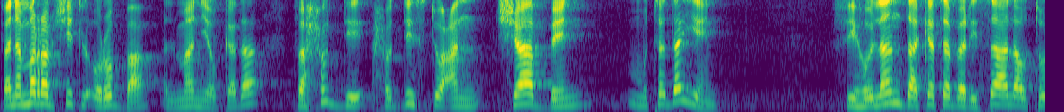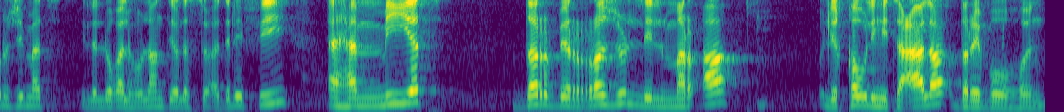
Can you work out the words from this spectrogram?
فأنا مرة مشيت لأوروبا ألمانيا وكذا فحدي حدثت عن شاب متدين. في هولندا كتب رسالة وترجمت إلى اللغة الهولندية ولست أدري في أهمية ضرب الرجل للمرأة لقوله تعالى ضربوهن.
